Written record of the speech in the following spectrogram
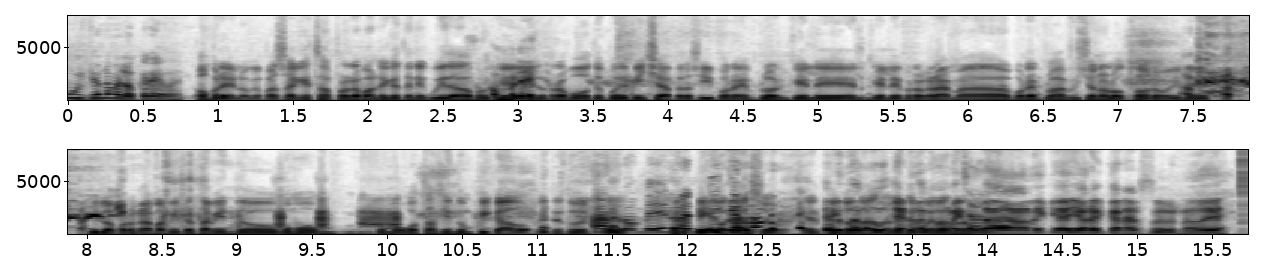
Uy, yo no me lo creo, ¿eh? Hombre, lo que pasa es que estos programas hay que tener cuidado porque Hombre. el robot te puede pinchar, pero si, por ejemplo, el que le, el que le programa, por ejemplo, aficiona a los toros y, le- y lo programa mientras está viendo cómo, cómo está haciendo un picado, fíjate tú el, A el- picotazo, el picotazo que te puede dar. de que hay ahora en Canal Sur, ¿no? De el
